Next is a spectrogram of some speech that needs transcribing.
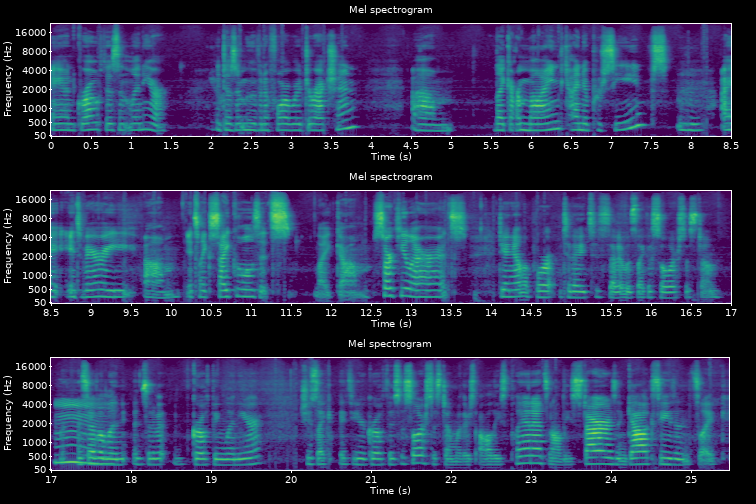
and growth isn't linear. Yeah. It doesn't move in a forward direction. Um, like our mind kind of perceives. Mm-hmm. I it's very um, it's like cycles. It's like um, circular. It's Danielle Laporte today said it was like a solar system mm. instead of a lin- instead of it, growth being linear she's like, it's your growth is a solar system where there's all these planets and all these stars and galaxies, and it's like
